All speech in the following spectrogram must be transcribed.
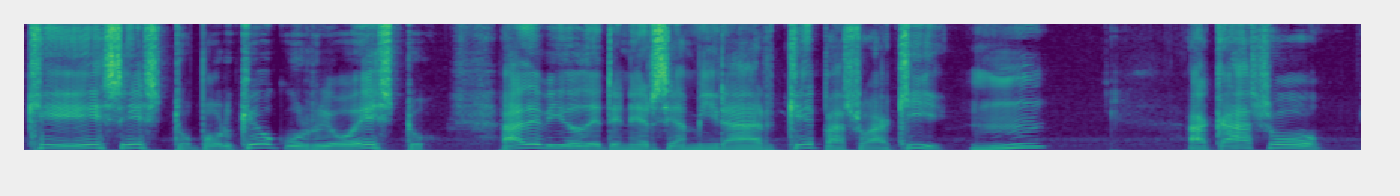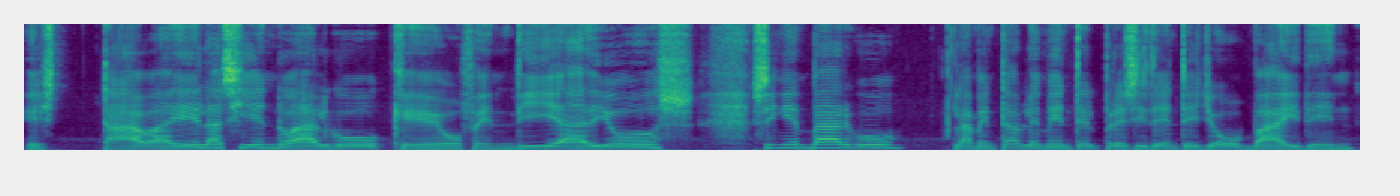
¿qué es esto? ¿Por qué ocurrió esto? Ha debido detenerse a mirar qué pasó aquí. ¿Mm? ¿Acaso estaba él haciendo algo que ofendía a Dios? Sin embargo, lamentablemente el presidente Joe Biden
